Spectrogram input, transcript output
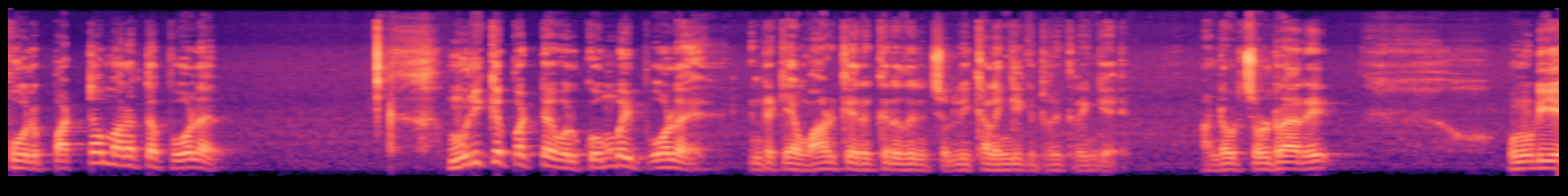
ஒரு பட்டை மரத்தை போல முறிக்கப்பட்ட ஒரு கொம்பை போல இன்றைக்கு என் வாழ்க்கை இருக்கிறதுன்னு சொல்லி கலங்கிக்கிட்டு இருக்கிறீங்க. ஆண்டவர் சொல்கிறாரு உன்னுடைய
